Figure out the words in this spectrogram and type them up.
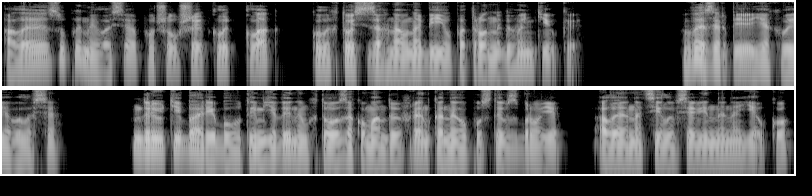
але зупинилася, почувши клик-клак, коли хтось загнав на бій у патронник гвинтівки. Везерпі, як виявилося. Дрюті Баррі був тим єдиним, хто за командою Френка не опустив зброї, але націлився він не на Євку,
